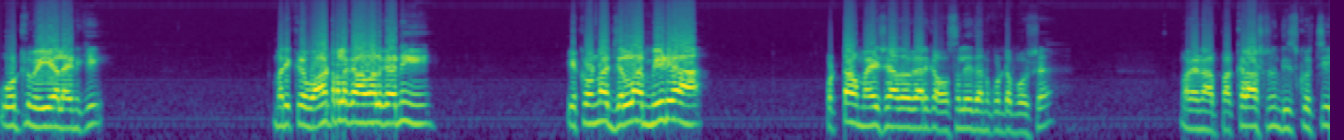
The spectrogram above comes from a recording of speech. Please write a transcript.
ఓట్లు వేయాలి ఆయనకి. మరి ఇక్కడ ఓటర్లు కావాలి కానీ ఇక్కడ ఉన్న జిల్లా మీడియా పుట్టా మహేష్ యాదవ్ గారికి అవసరం లేదు అనుకుంటా బహుశా. మరి ఆయన పక్క రాష్ట్రం తీసుకొచ్చి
